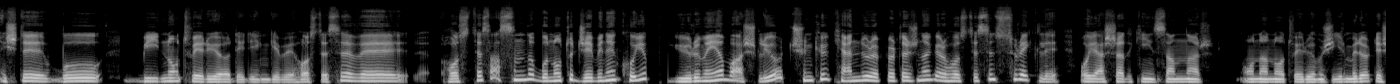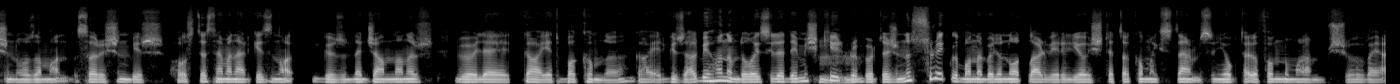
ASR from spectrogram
İşte bu bir not veriyor dediğin gibi hostese ve hostes aslında bu notu cebine koyup yürümeye başlıyor. Çünkü kendi röportajına göre hostesin sürekli o yaşlardaki insanlar ona not veriyormuş. 24 yaşında o zaman sarışın bir hostes hemen herkesin gözünde canlanır. Böyle gayet bakımlı, gayet güzel bir hanım. Dolayısıyla demiş ki Hı hı. röportajında sürekli bana böyle notlar veriliyor. İşte takılmak ister misin? Yok telefon numaram şu veya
